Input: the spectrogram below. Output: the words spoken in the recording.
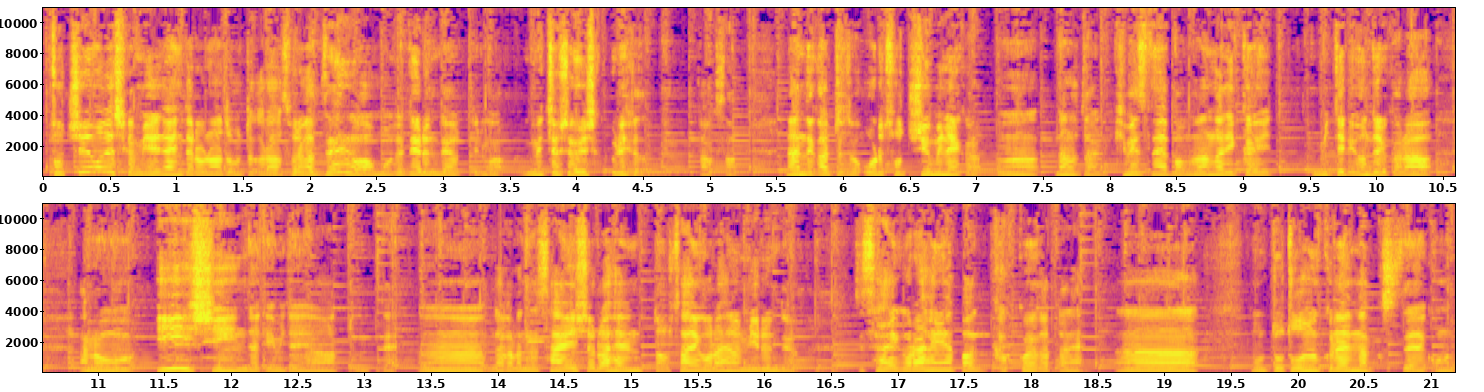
途中までしか見れないんだろうなと思ったから、それが全話もう出てるんだよっていうのが、めちゃくちゃ嬉しく、嬉しかったわけさ。なんでかっていうと、俺途中見ないから。うん。なんだったら、鬼滅の刃漫画で一回見てる、読んでるから、あの、いいシーンだけ見たいなって思って。うん。だからね、最初ら辺と最後ら辺を見るんだよ。で、最後ら辺やっぱかっこよかったね。うん。もう怒涛のクライマックスで、この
